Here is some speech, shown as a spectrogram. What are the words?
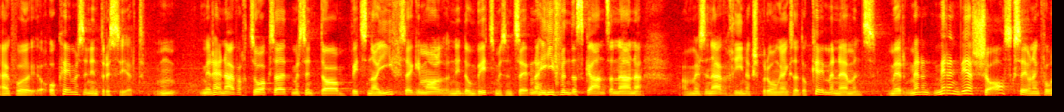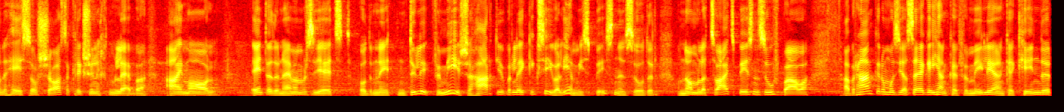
Und habe ich gesagt, okay, wir sind interessiert wir haben einfach so gesagt, wir sind da ein bisschen naiv, sage ich mal. Nicht ein bisschen, wir sind sehr naiv, wenn das Ganze nennen. Aber wir sind einfach reingesprungen und gesagt, okay, wir nehmen es. Wir, wir, wir haben wie eine Chance gesehen und haben gefunden, hey, so eine Chance kriegst du nicht im Leben einmal. Entweder nehmen wir sie jetzt oder nicht. Natürlich, für mich war es eine harte Überlegung, weil ich mein Business, oder? Und nochmal ein zweites Business aufbauen. Aber Henker muss ja sagen, ich habe keine Familie, ich habe keine Kinder,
